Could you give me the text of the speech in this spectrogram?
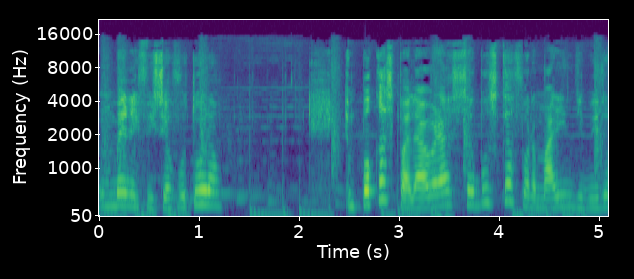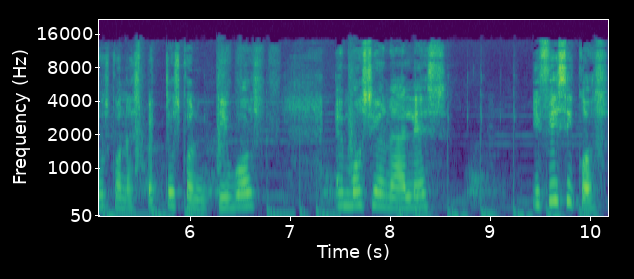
un beneficio futuro. En pocas palabras, se busca formar individuos con aspectos cognitivos, emocionales y físicos.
